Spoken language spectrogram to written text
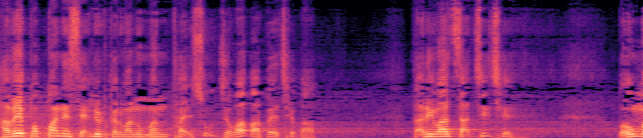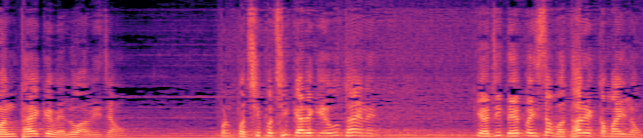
હવે પપ્પાને સેલ્યુટ કરવાનું મન થાય. શું જવાબ આપે છે બાપ? તારી વાત સાચી છે. બહુ મન થાય કે વહેલું આવી જાઉં. પણ પછી પછી ક્યારેક એવું થાય ને કે હજી બે પૈસા વધારે કમાઈ લઉં.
